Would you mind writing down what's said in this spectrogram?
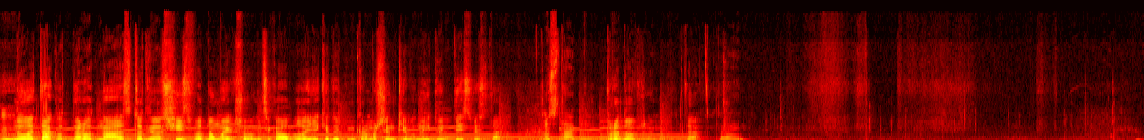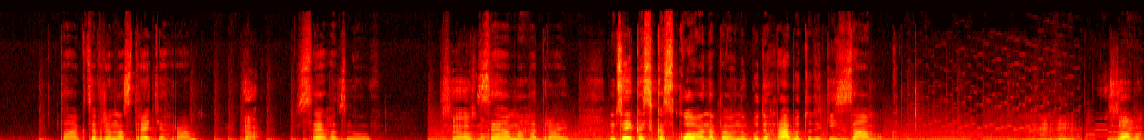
Ну, отак, от народ, на 196 в одному, якщо вам цікаво було, як ідуть мікромашинки, вони йдуть десь ось так. Ось так. Продовжуємо. Так. Давай. Так, це вже в нас третя гра. Так. Сега знов. Sega знов. Sega Mega Drive. Ну це якась казкова, напевно, буде гра, бо тут якийсь замок. Мгм. Замок.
